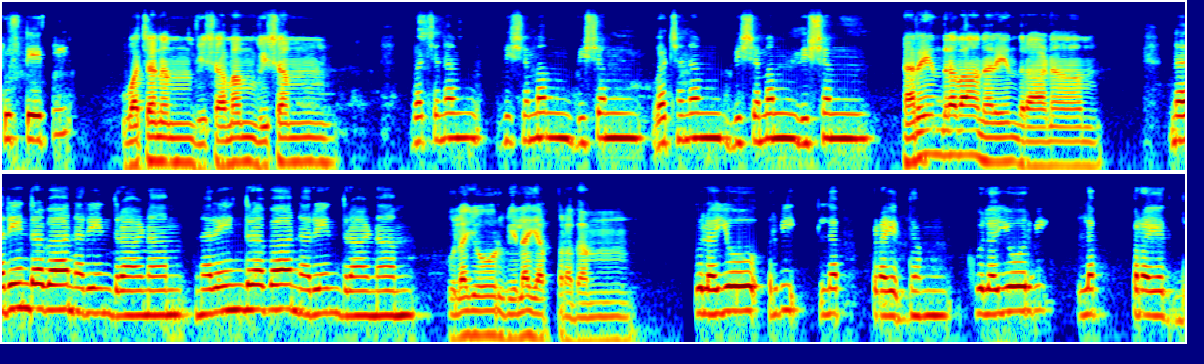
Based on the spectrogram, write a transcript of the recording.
తుష్టేతి. వచనం విషమం విషం. వచనం విషమం విషం వచనం విషమం విషం. నరేంద్ర వా నరేంద్రాణం. నరేంద్ర వా నరేంద్రాణం నరేంద్ర వా నరేంద్రాణం. కులయోర్విలయప్రదం కులయోర్విలప్రయదం కులయోర్విలప్రయద్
